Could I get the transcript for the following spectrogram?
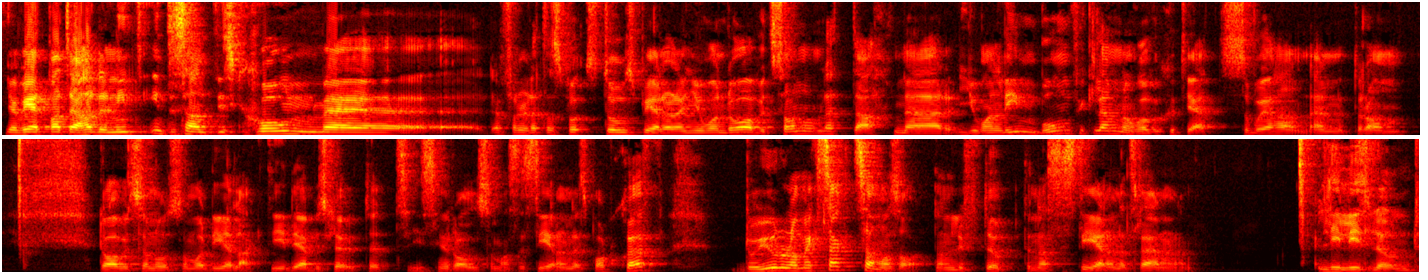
jag vet bara att jag hade en intressant diskussion med den före detta storspelaren Johan Davidsson om detta. När Johan Lindbom fick lämna HV71 så var ju han en av de Davidsson som var delaktig i det beslutet i sin roll som assisterande sportchef. Då gjorde de exakt samma sak. De lyfte upp den assisterande tränaren Lillis Lund.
